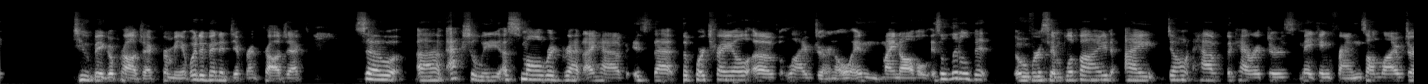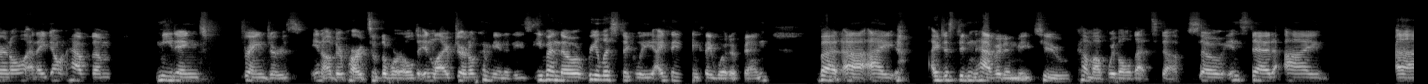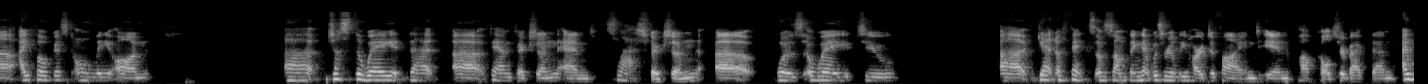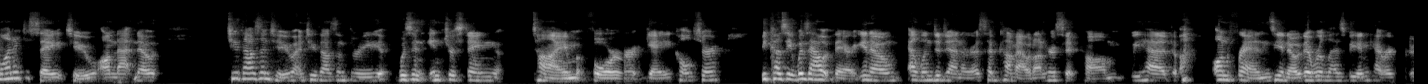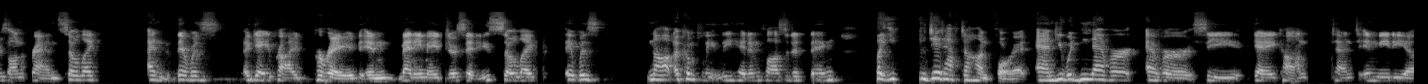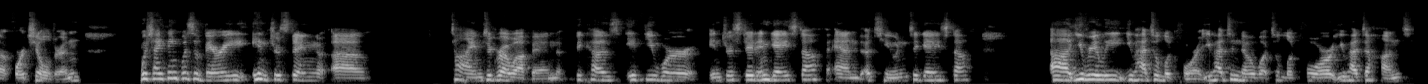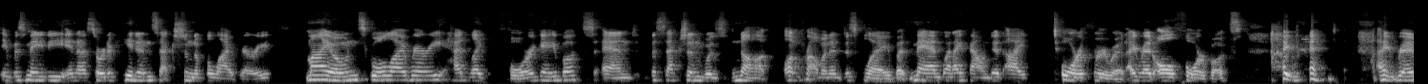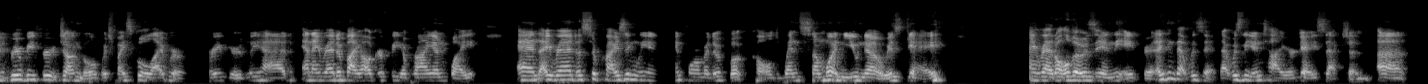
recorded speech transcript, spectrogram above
too big a project for me. It would have been a different project. So, um, actually, a small regret I have is that the portrayal of LiveJournal in my novel is a little bit oversimplified. I don't have the characters making friends on LiveJournal, and I don't have them meeting strangers in other parts of the world in LiveJournal communities, even though realistically I think they would have been. But uh, I I just didn't have it in me to come up with all that stuff. So instead, I uh, I focused only on uh, just the way that uh, fan fiction and slash fiction uh, was a way to uh, get a fix of something that was really hard to find in pop culture back then. I wanted to say too, on that note, 2002 and 2003 was an interesting time for gay culture because it was out there. You know, Ellen DeGeneres had come out on her sitcom. We had on Friends, you know, there were lesbian characters on Friends. So, like, and there was a gay pride parade in many major cities. So, like, it was not a completely hidden, closeted thing, but you, you did have to hunt for it. And you would never, ever see gay content in media for children, which I think was a very interesting uh, time to grow up in because if you were interested in gay stuff and attuned to gay stuff uh, you really you had to look for it. You had to know what to look for. You had to hunt. It was maybe in a sort of hidden section of the library. My own school library had like four gay books and the section was not on prominent display but man when i found it i tore through it. I read all four books. I read i read rubyfruit jungle which my school library weirdly had and i read a biography of ryan white and I read a surprisingly informative book called When Someone You Know Is Gay. I read all those in the eighth grade. I think that was it. That was the entire gay section. Uh,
